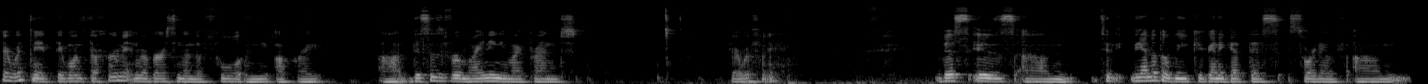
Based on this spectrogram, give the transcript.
Bear with me. They want the Hermit in reverse and then the Fool in the upright. Uh, this is reminding you, my friend, bear with me. This is, um, to the end of the week, you're going to get this sort of um,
